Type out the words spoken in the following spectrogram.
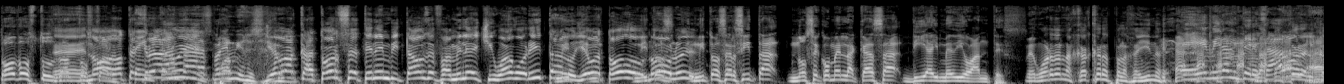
Todos tus Eh, datos. no, para- no te, Te creas, dar Luis. premios. Lleva 14, tiene invitados de familia de Chihuahua ahorita, Ni- los lleva todos. No, Luis. necesito hacer cita. No se come en la casa día y medio antes. Me guardan las cáscaras para la gallina. Eh, mira el interesado. cáscara ¿Por qué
